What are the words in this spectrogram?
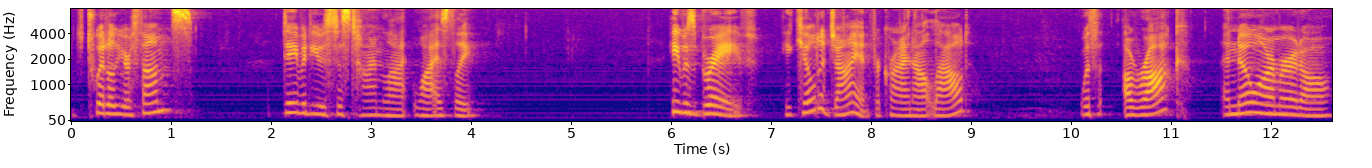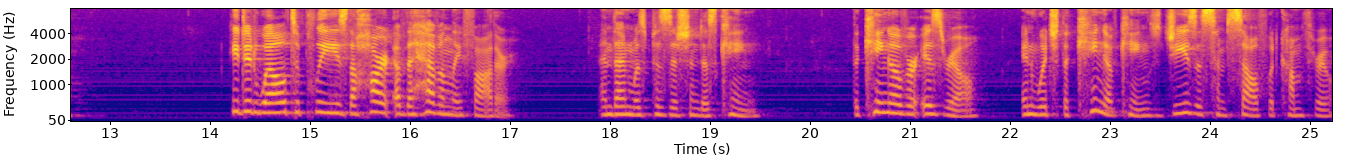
Would you twiddle your thumbs? David used his time wisely. He was brave. He killed a giant for crying out loud with a rock and no armor at all. He did well to please the heart of the Heavenly Father and then was positioned as king, the king over Israel, in which the King of Kings, Jesus himself, would come through.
